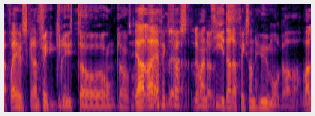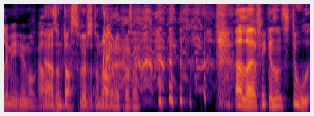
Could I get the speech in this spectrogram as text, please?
Ja, for jeg husker Du jeg fikk fikk gryter og håndklær og sånt. ja, nei, jeg fikk Det først, det var en tid der jeg fikk sånn humorgaver. Veldig mye humorgaver. Ja, en sånn dassrull som sto navnet ditt på. Sånn. Eller jeg fikk en sånn stor,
